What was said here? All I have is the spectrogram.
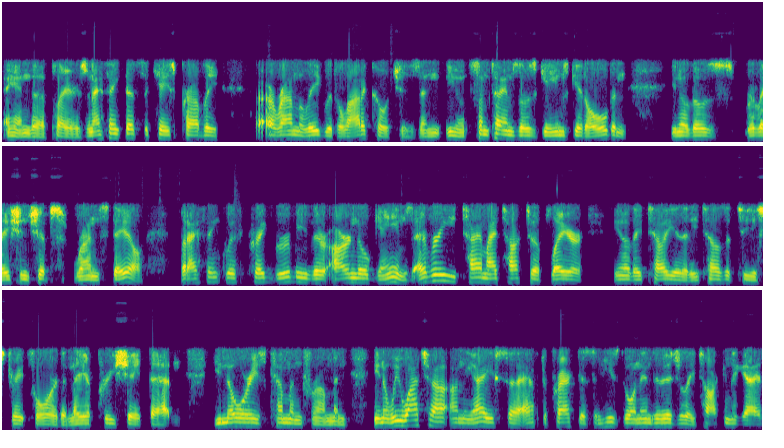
and uh, players. And I think that's the case probably around the league with a lot of coaches. And, you know, sometimes those games get old and, you know, those relationships run stale. But I think with Craig Berube, there are no games. Every time I talk to a player, you know, they tell you that he tells it to you straightforward, and they appreciate that. And you know where he's coming from, and you know, we watch out on the ice uh, after practice, and he's going individually talking to guys,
